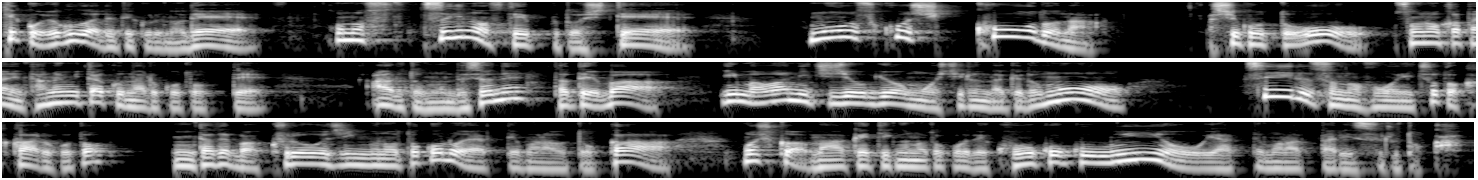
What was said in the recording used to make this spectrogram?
結構欲が出てくるので、この次のステップとして、もう少し高度な仕事をその方に頼みたくなることってあると思うんですよね。例えば、今は日常業務をしてるんだけども、セールスの方にちょっと関わること、例えばクロージングのところをやってもらうとか、もしくはマーケティングのところで広告運用をやってもらったりするとか、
